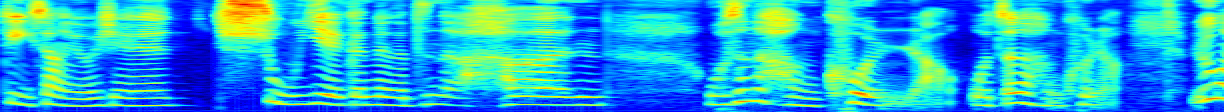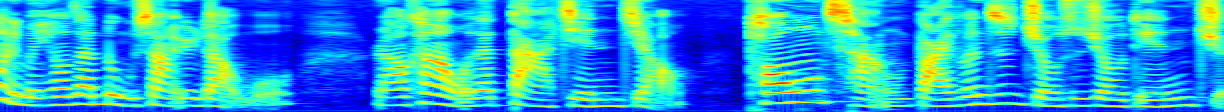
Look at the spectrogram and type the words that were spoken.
地上有一些树叶跟那个真的很，我真的很困扰，我真的很困扰。如果你们以后在路上遇到我，然后看到我在大尖叫，通常百分之九十九点九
